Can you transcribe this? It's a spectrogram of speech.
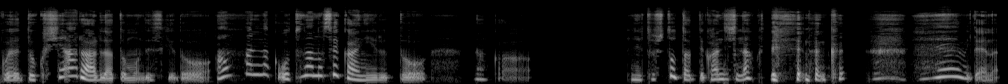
これ独身あるあるだと思うんですけど、あんまりなんか大人の世界にいると、なんか、ね、年取ったって感じしなくて、なんか、えーみたいな。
